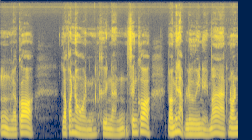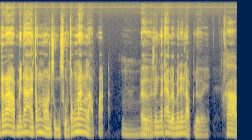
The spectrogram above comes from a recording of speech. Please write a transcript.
อืมแล้วก็แล้วก็นอนคืนนั้น ซึ่งก็นอนไม่หลับเลยเหนื่อยมาก นอนราบไม่ได้ต้องนอนสูงๆต้องนั่งหลับอะเออ ซึ่งก็แทบจะไม่ได้หลับเลยครับ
